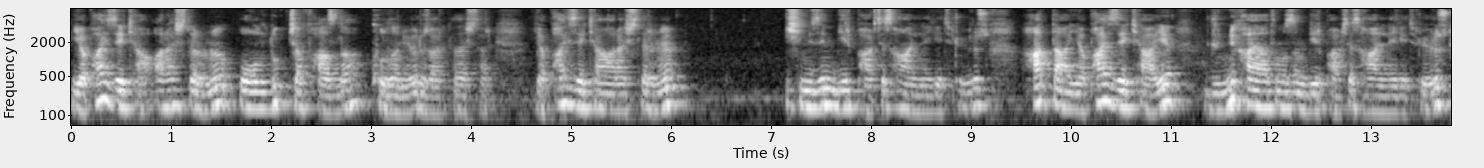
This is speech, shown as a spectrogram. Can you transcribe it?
yapay zeka araçlarını oldukça fazla kullanıyoruz arkadaşlar. Yapay zeka araçlarını işimizin bir parçası haline getiriyoruz. Hatta yapay zekayı günlük hayatımızın bir parçası haline getiriyoruz.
